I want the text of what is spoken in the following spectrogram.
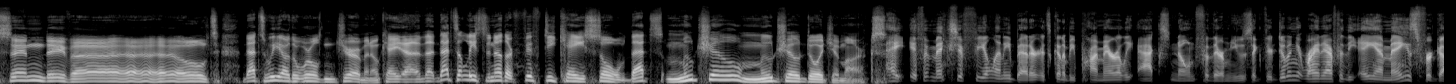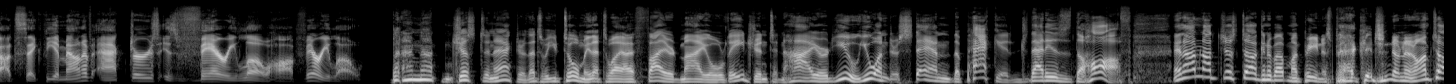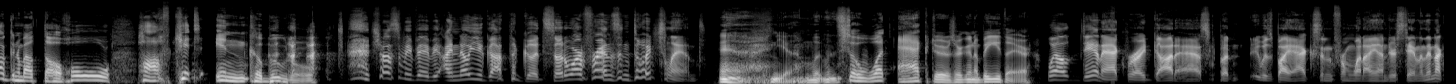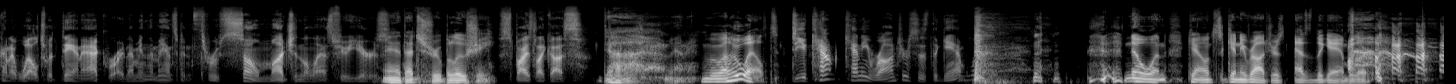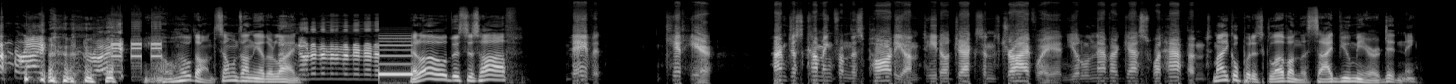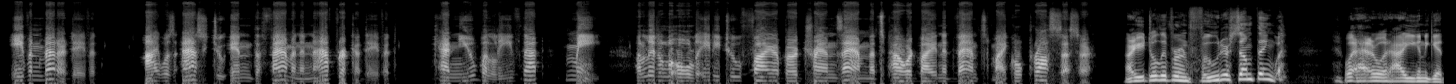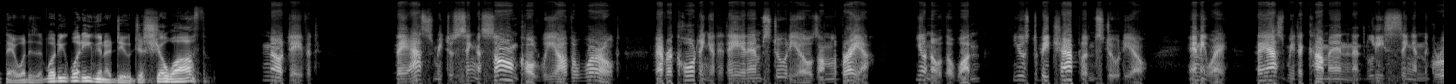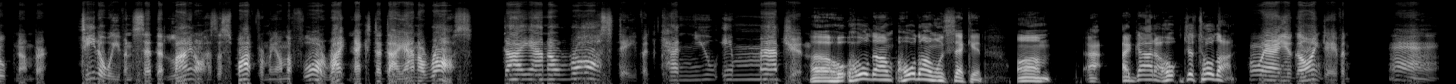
Welt. That's We Are the World in German, okay? Uh, that, that's at least another 50k sold. That's mucho, mucho Deutsche Marks. Hey, if it makes you feel any better, it's going to be primarily acts known for their music. They're doing it right after the AMAs, for God's sake. The amount of actors is very low, Hoff. Very low. But I'm not just an actor. That's what you told me. That's why I fired my old agent and hired you. You understand the package. That is the Hoff. And I'm not just talking about my penis package. No, no, no. I'm talking about the whole Hoff kit in caboodle. Trust me, baby. I know you got the goods. So do our friends in Deutschland. yeah, yeah. So what actors are going to be there? Well, Dan Aykroyd got asked, but it was by accident from what I understand, and they're not going to welch with Dan Aykroyd. I mean, the man's been through so much in the last few years. Yeah, that's true, Belushi. Spies like us. Ah, man. Well, who else? Do you count Kenny Rogers as the gambler? No one counts Kenny Rogers as the gambler. right, right. oh, hold on. Someone's on the other line. No, no, no. Hello, this is Hoff. David, KITT here. I'm just coming from this party on Tito Jackson's driveway, and you'll never guess what happened. Michael put his glove on the side view mirror, didn't he? Even better, David. I was asked to end the famine in Africa, David. Can you believe that? Me, a little old 82 Firebird Trans Am that's powered by an advanced microprocessor. Are you delivering food or something? What, what, how, how are you going to get there? What is it? What are you, what are you going to do? Just show off? No, David. They asked me to sing a song called We Are the World. They're recording it at A&M Studios on La Brea. You know the one. Used to be Chaplin Studio. Anyway, they asked me to come in and at least sing in the group number. Tito even said that Lionel has a spot for me on the floor right next to Diana Ross. Diana Ross, David. Can you imagine? Uh, ho- hold on, hold on one second. Um, I, I gotta, ho- just hold on. Where are you going, David? Hmm.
